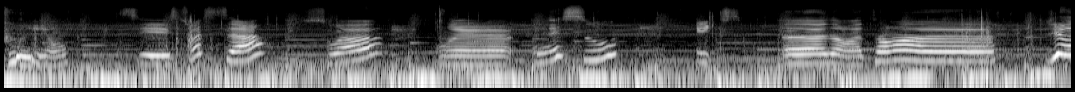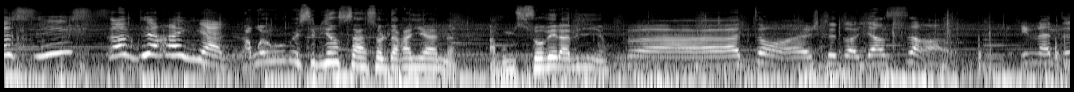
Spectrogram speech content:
couillon. C'est soit ça, soit euh, Nesso X. Euh, non, attends, euh, j'ai aussi Soldat Ryan. Ah ouais, ouais, ouais, c'est bien ça, soldat Ryan. Ah, vous me sauvez la vie. Bah, attends, euh, je te dois bien ça. Il m'a donné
